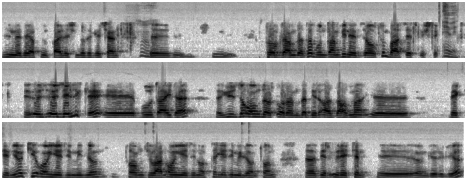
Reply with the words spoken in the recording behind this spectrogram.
sizinle de yaptığımız paylaşımda da geçen e, programda da bundan bir nebze olsun bahsetmiştik. Evet. E, öz, özellikle e, buğdayda yüzde 14 oranında bir azalma e, bekleniyor ki 17 milyon ton civar 17.7 milyon ton e, bir üretim e, öngörülüyor.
